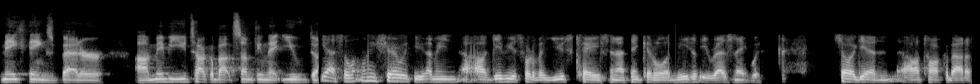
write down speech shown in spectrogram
make things better. Uh, maybe you talk about something that you've done. Yeah, so let me share with you. I mean, I'll give you sort of a use case, and I think it'll immediately resonate with so again, I'll talk about a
